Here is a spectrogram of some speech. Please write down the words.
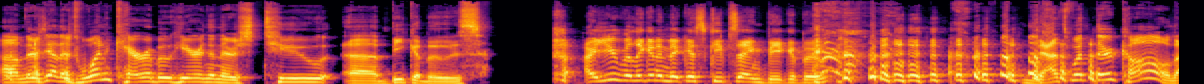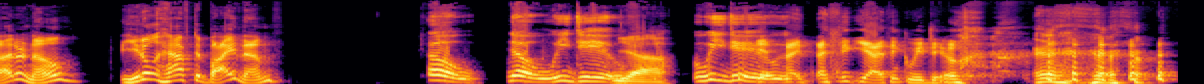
Um, there's yeah, there's one caribou here, and then there's two uh, beakaboos. Are you really going to make us keep saying beakaboo? That's what they're called. I don't know. You don't have to buy them. Oh no, we do. yeah. we do. Yeah, I, I think yeah, I think we do.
